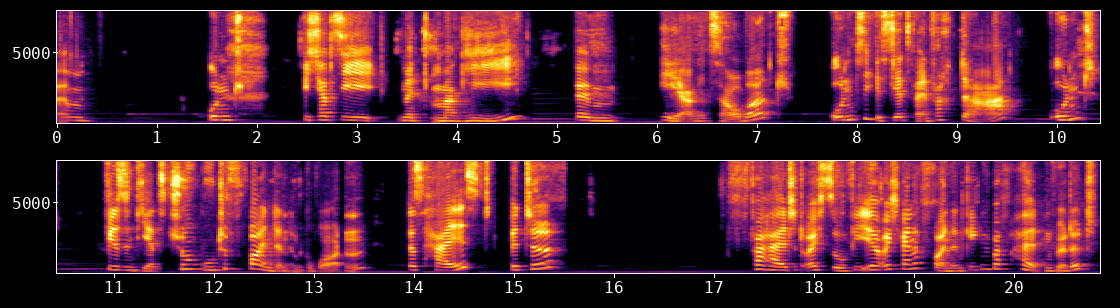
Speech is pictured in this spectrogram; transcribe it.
Ähm, und ich habe sie mit Magie ähm, hergezaubert. Und sie ist jetzt einfach da. Und wir sind jetzt schon gute Freundinnen geworden. Das heißt, bitte verhaltet euch so, wie ihr euch einer Freundin gegenüber verhalten würdet.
